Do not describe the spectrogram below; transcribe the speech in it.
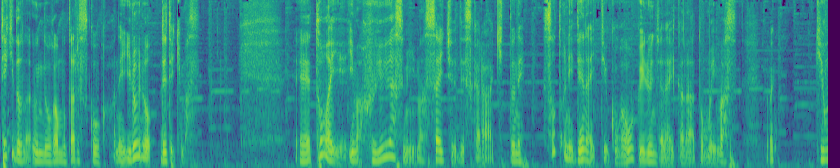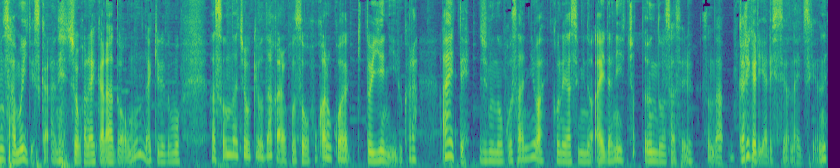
適度な運動がもたらす効果がねいろいろ出てきますえー、とはいえ今冬休み真っ最中ですからきっとね外に出ないっていう子が多くいるんじゃないかなと思います。基本寒いですからね しょうがないかなとは思うんだけれども、あ、そんな状況だからこそ他の子はきっと家にいるからあえて自分のお子さんにはこの休みの間にちょっと運動させるそんなガリガリやる必要はないですけどね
